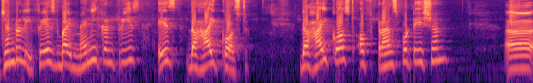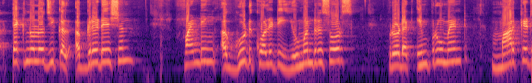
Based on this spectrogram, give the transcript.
generally faced by many countries is the high cost. The high cost of transportation, uh, technological upgradation, finding a good quality human resource, product improvement, market,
